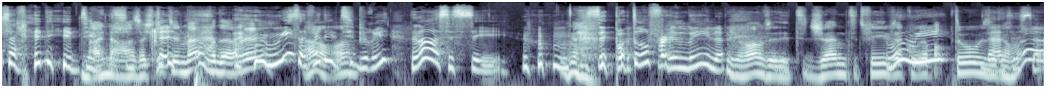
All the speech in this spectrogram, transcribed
Ça fait des petits. Ben non, petits- ça crie le même, on devrait. oui, ça fait Ah, des petits bruits. Non, non, c'est. C'est pas trop friendly, là. Demande, vous avez des petites jeunes, petites filles, vous Oui, partout, vous êtes Ben, comme. c'est ça.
